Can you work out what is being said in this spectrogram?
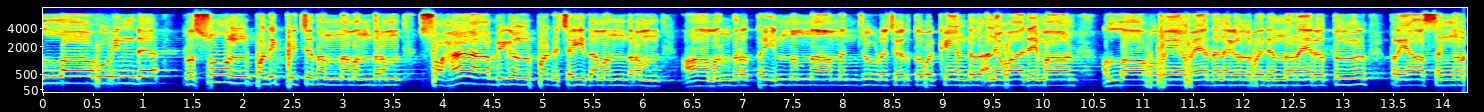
അള്ളാഹുവിന്റെ റസൂൽ പഠിപ്പിച്ചു തന്ന മന്ത്രം സ്വഹാബികൾ ചെയ്ത മന്ത്രം. ആ മന്ത്രത്തെ ഇന്നും നാം നെഞ്ചോട് ചേർത്ത് വെക്കേണ്ടത് അനിവാര്യമാണ്. അള്ളാഹുവെ വേദനകൾ വരുന്ന നേരത്ത് പ്രയാസങ്ങൾ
